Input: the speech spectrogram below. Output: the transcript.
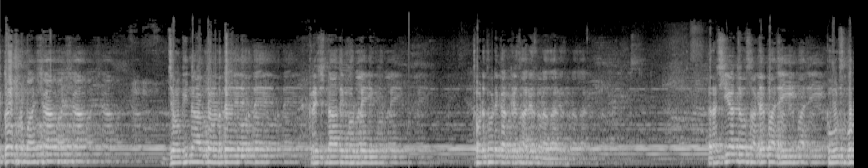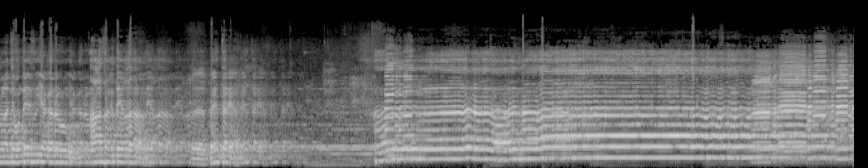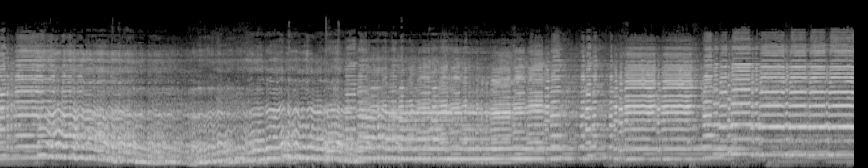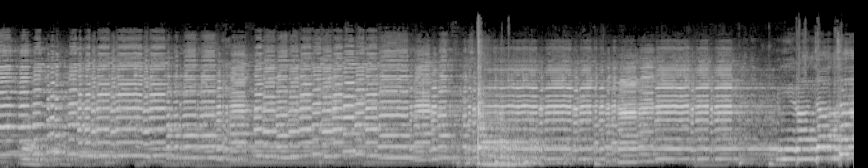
ਦੋ ਫਰਮਾਇਸ਼ਾਂ ਜੋਗੀ ਨਾਲ ਤੋੜਦੇ ਕ੍ਰਿਸ਼ਨਾ ਦੀ ਮੁਰਲੀ। ਥੋੜੇ ਥੋੜੇ ਕਰਕੇ ਸਾਰੇ ਸੁਣਾ ਦਾਂਗੇ। ਰਸ਼ੀਆ ਤੋਂ ਸਾਡੇ ਭਾਜੀ ਕੋਰਸ ਬੋਲਣਾ ਚਾਹੁੰਦੇ ਸੀ, ਅਗਰ ਆ ਸਕਦੇ ਤਾਂ ਬਿਹਤਰ ਆ। ਹਾਂ। যথা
